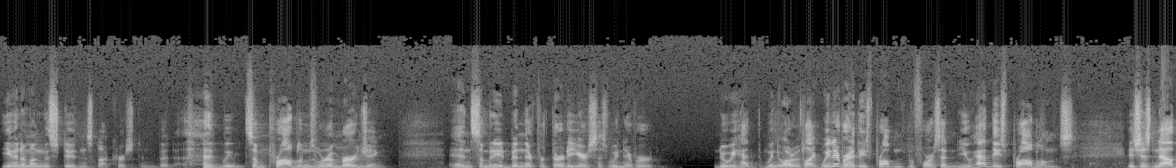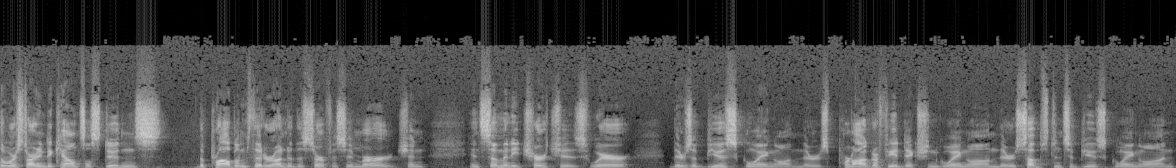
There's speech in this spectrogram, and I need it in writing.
even among the students, not Kirsten, but we, some problems were emerging. And somebody had been there for 30 years says, We never knew we had, we, well, it was like, we never had these problems before. I said, You had these problems. It's just now that we're starting to counsel students, the problems that are under the surface emerge. And in so many churches where there's abuse going on, there's pornography addiction going on, there's substance abuse going on,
